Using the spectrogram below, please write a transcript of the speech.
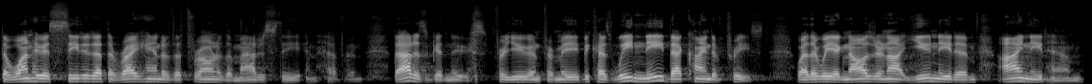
The one who is seated at the right hand of the throne of the majesty in heaven. That is good news for you and for me because we need that kind of priest. Whether we acknowledge it or not, you need him, I need him.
